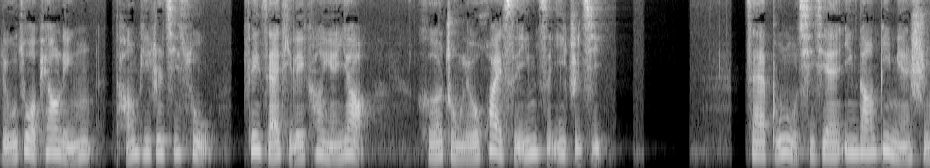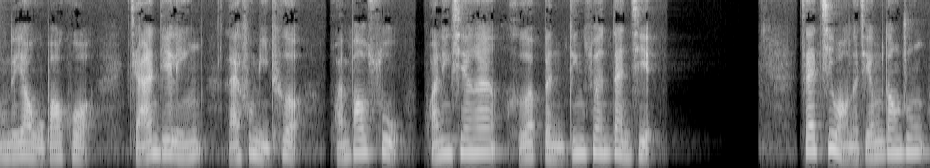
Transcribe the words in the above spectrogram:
硫唑嘌呤、糖皮质激素、非甾体类抗炎药和肿瘤坏死因子抑制剂。在哺乳期间，应当避免使用的药物包括甲氨蝶呤、莱夫米特、环孢素、环磷酰胺和苯丁酸氮介。在既往的节目当中，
